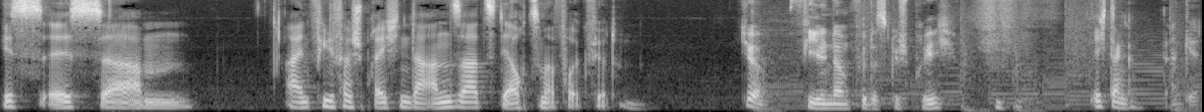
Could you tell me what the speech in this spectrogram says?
ist, ist ähm, ein vielversprechender Ansatz, der auch zum Erfolg führt. Ja, vielen Dank für das Gespräch. Ich danke. Danke.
